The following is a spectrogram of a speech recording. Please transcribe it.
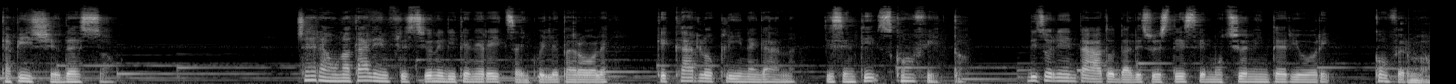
Capisci adesso? C'era una tale inflessione di tenerezza in quelle parole che Carlo Klinegan si sentì sconfitto. Disorientato dalle sue stesse emozioni interiori, confermò.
